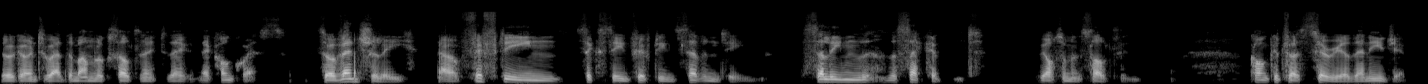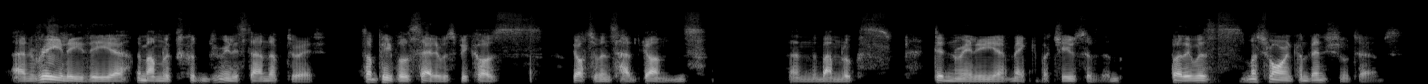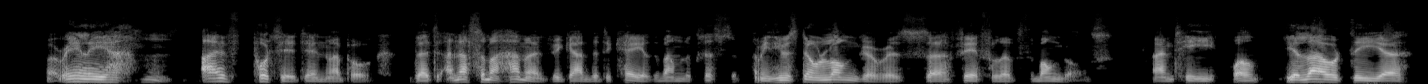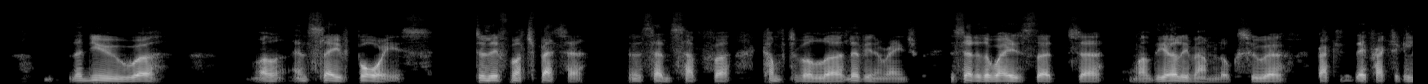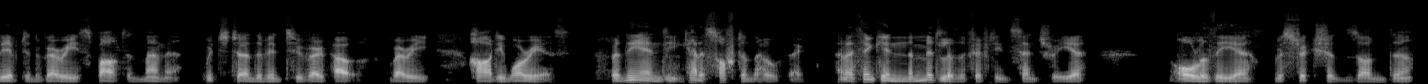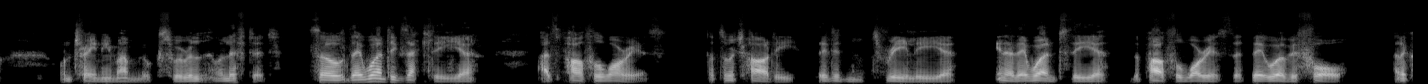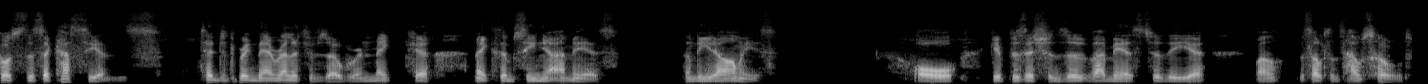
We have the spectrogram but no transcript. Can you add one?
they were going to add the Mamluk Sultanate to their, their conquests. So eventually, now 15, 16, 15, 17, Selim II, the Ottoman Sultan, conquered first Syria, then Egypt. And really, the, uh, the Mamluks couldn't really stand up to it. Some people said it was because the Ottomans had guns and the Mamluks didn't really uh, make much use of them, but it was much more in conventional terms. But really, uh, hmm, I've put it in my book that Nasser Muhammad began the decay of the Mamluk system. I mean, he was no longer as uh, fearful of the Mongols, and he, well, he allowed the uh, the new, uh, well, enslaved boys to live much better, in a sense, have uh, comfortable uh, living arrangements instead of the ways that, uh, well, the early Mamluks, who were they practically lived in a very Spartan manner, which turned them into very powerful, very hardy warriors. But in the end, he kind of softened the whole thing. And I think in the middle of the 15th century, uh, all of the uh, restrictions on on training Mamluks were, were lifted. So they weren't exactly uh, as powerful warriors. Not so much hardy. They didn't really, uh, you know, they weren't the uh, the powerful warriors that they were before. And of course, the Circassians tended to bring their relatives over and make uh, make them senior amirs and lead armies, or give positions of amirs to the uh, well the sultan's household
